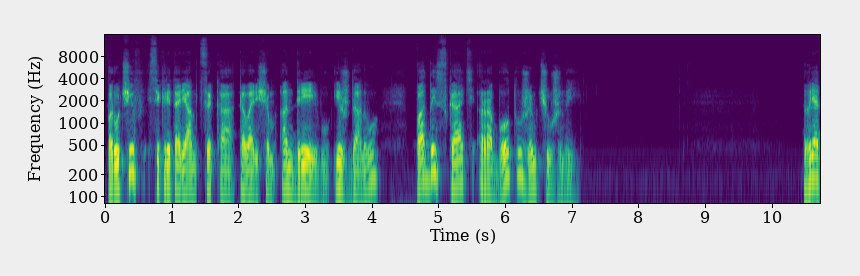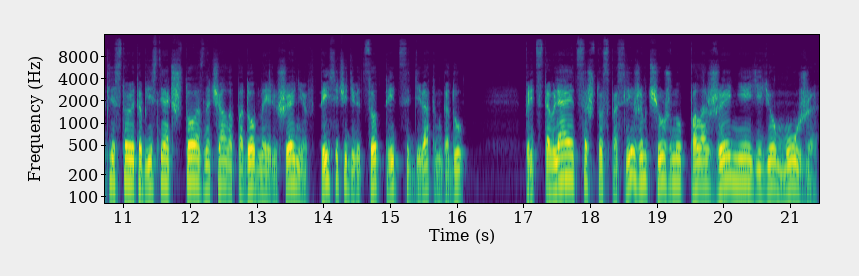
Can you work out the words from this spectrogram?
поручив секретарям ЦК товарищам Андрееву и Жданову подыскать работу Жемчужиной. Вряд ли стоит объяснять, что означало подобное решение в 1939 году. Представляется, что спасли жемчужину положение ее мужа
